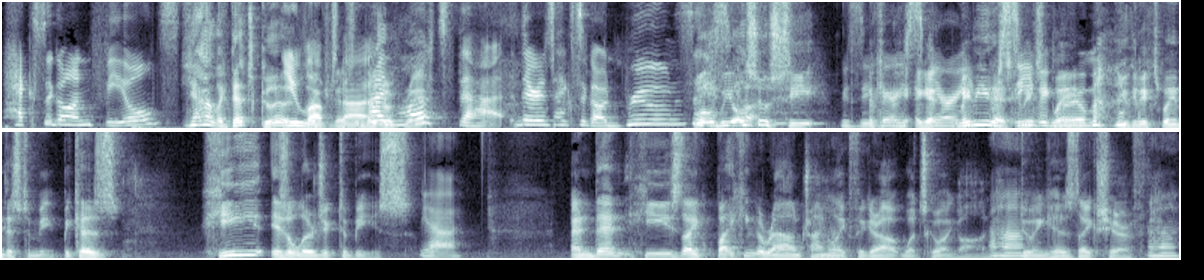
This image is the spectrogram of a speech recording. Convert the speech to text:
hexagon fields. Yeah, like that's good. You Like, loved that. I loved that. There's hexagon rooms. Well, we also see. We see a very again, scary maybe you guys can explain. room. you can explain this to me because he is allergic to bees, Yeah. And then he's like biking around trying Uh-huh. to like figure out what's going on, doing his like sheriff thing,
